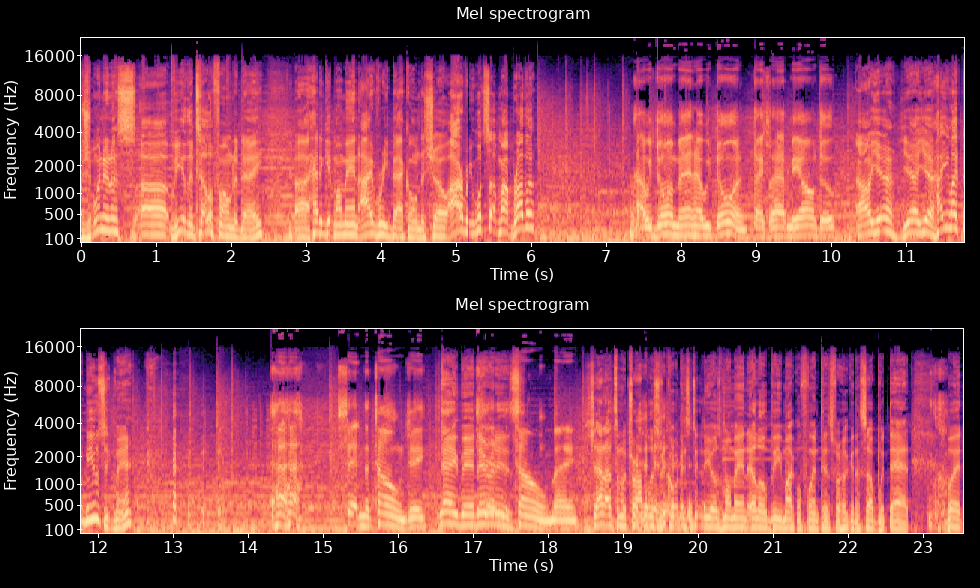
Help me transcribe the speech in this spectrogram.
Joining us uh, via the telephone today, uh, had to get my man Ivory back on the show. Ivory, what's up, my brother? How we doing, man? How we doing? Thanks for having me on, dude. Oh yeah, yeah, yeah. How you like the music, man? Setting the tone, G. Hey man, there Setting it the tone, man. Shout out to Metropolis Recording Studios, my man LOB Michael Fuentes for hooking us up with that. But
